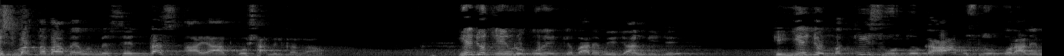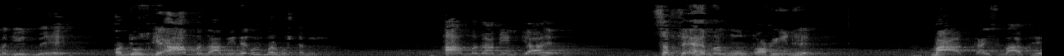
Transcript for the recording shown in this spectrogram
اس مرتبہ میں ان میں سے دس آیات کو شامل کر رہا ہوں۔ یہ جو تین رکو ہیں ان کے بارے میں یہ جان لیجیے کہ یہ جو مکی صورتوں کا عام اسلوب قرآن مجید میں ہے اور جو اس کے عام مضامین ہیں ان پر مشتمل ہے۔ عام مضامین کیا ہے سب سے اہم مضمون توحید ہے۔ معاد کا اس بات ہے۔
